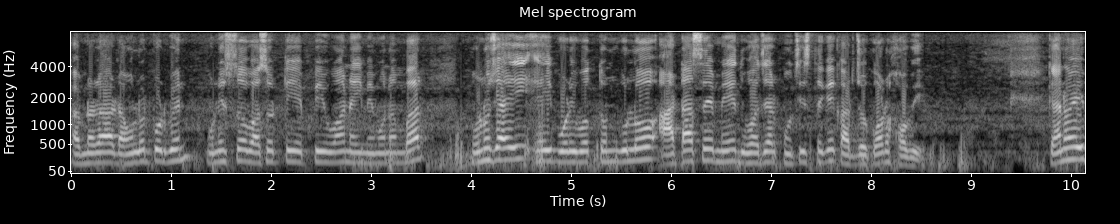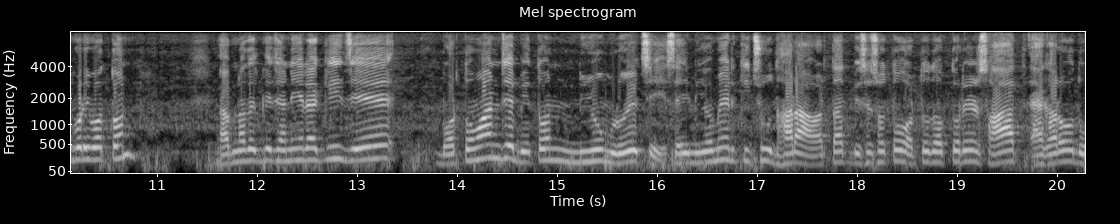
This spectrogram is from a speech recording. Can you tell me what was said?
আপনারা ডাউনলোড করবেন, উনিশশো বাষট্টি এফপি ওয়ান, এই মেমো নাম্বার। অনুযায়ী এই পরিবর্তনগুলো আঠাশে মে দু হাজার পঁচিশ থেকে কার্যকর হবে। কেন এই পরিবর্তন? আপনাদেরকে জানিয়ে রাখি যে বর্তমান যে বেতন নিয়ম রয়েছে, সেই নিয়মের কিছু ধারা, অর্থাৎ বিশেষত অর্থ দপ্তরের সাত এগারো দু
